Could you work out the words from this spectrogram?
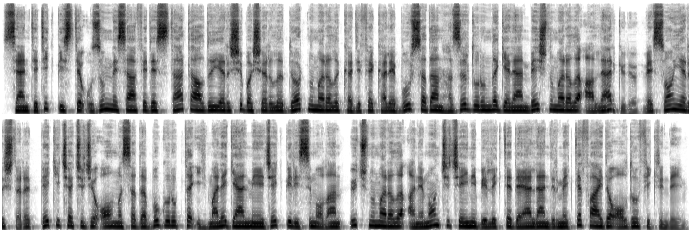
Sentetik pistte uzun mesafede start aldığı yarışı başarılı 4 numaralı Kadife Kale Bursa'dan hazır durumda gelen 5 numaralı Allergül'ü ve son yarışları pek iç açıcı olmasa da bu grupta ihmale gelmeyecek bir isim olan 3 numaralı Anemon Çiçeğini birlikte değerlendirmekte fayda olduğu fikrindeyim.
